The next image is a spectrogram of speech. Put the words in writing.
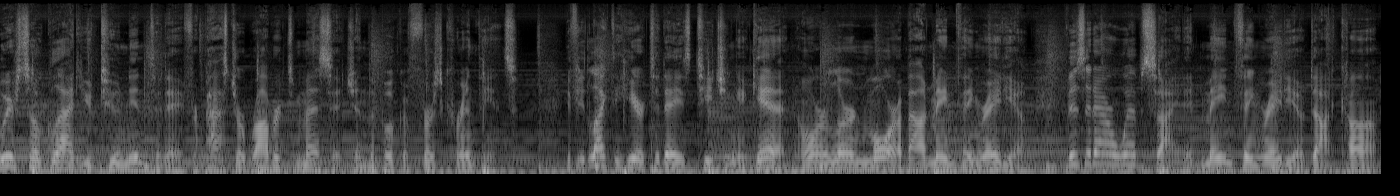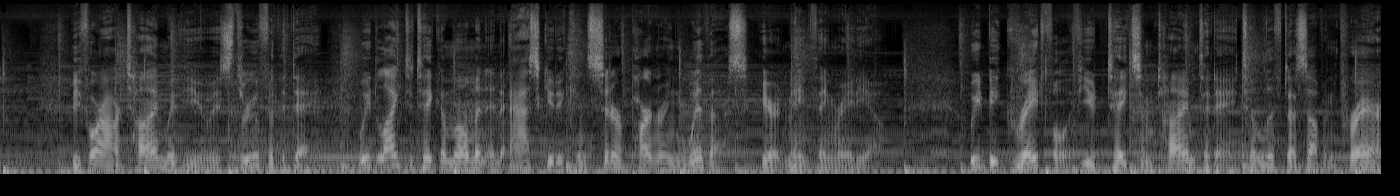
We're so glad you tuned in today for Pastor Robert's message in the book of 1 Corinthians. If you'd like to hear today's teaching again or learn more about Main Thing Radio, visit our website at mainthingradio.com. Before our time with you is through for the day, we'd like to take a moment and ask you to consider partnering with us here at Main Thing Radio. We'd be grateful if you'd take some time today to lift us up in prayer.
